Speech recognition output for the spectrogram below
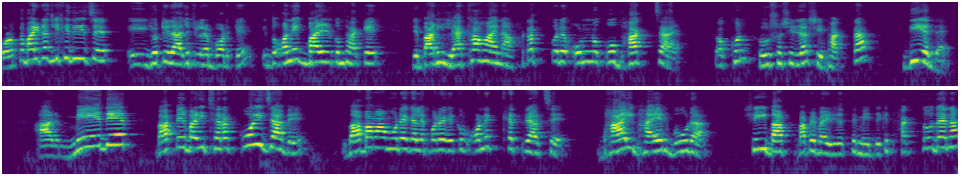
ওরা তো বাড়িটা লিখে দিয়েছে এই জটিলা জটিলার বরকে, কিন্তু অনেক বাড়ি এরকম থাকে যে বাড়ি লেখা হয় না, হঠাৎ করে অন্য কেউ ভাগ চায়, তখন শ্বশুরশাশুড়িরা সেই ভাগটা দিয়ে দেয়। আর মেয়েদের বাপের বাড়ি ছাড়া কই যাবে? বাবা মা মরে গেলে পরে এরকম অনেক ক্ষেত্রে আছে, ভাই, ভাইয়ের বউরা সেই বাপ, বাপের বাড়ি যাতে মেয়েদেরকে থাকতেও দেয় না,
